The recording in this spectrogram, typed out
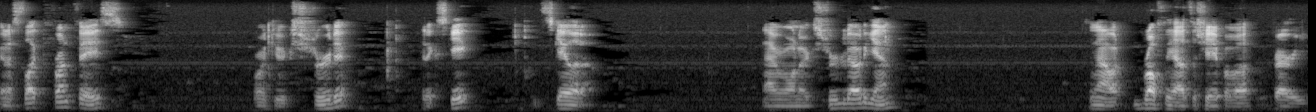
going to select front face, we're going to extrude it, hit escape, scale it up. Now we want to extrude it out again. So now it roughly has the shape of a very,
